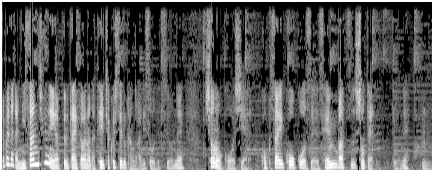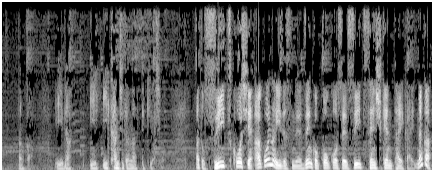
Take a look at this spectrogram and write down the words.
やっぱりなんか2、30年やってる大会はなんか定着してる感がありそうですよね。書の甲子園、国際高校生選抜書店っていうね。うん。なんか、いいな、いい、いい感じだなって気がします。あと、スイーツ甲子園。あ、こういうのいいですね。全国高校生スイーツ選手権大会。なんか、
